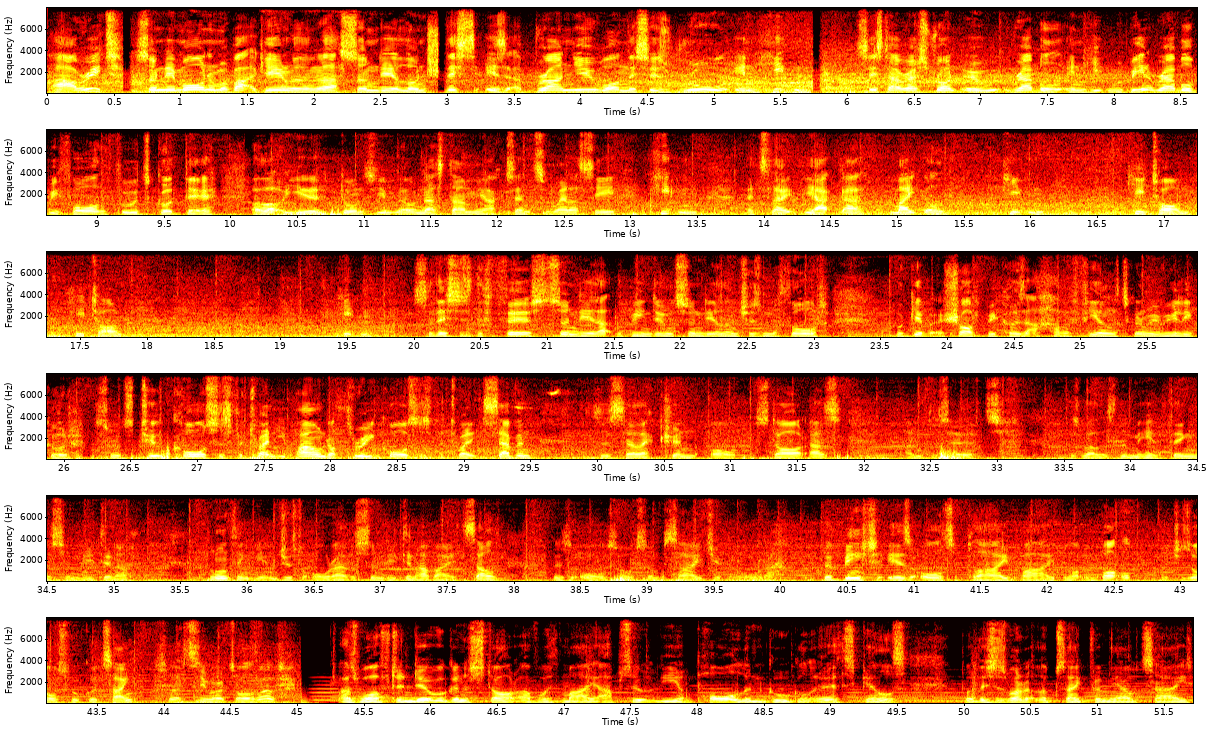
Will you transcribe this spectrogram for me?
Alright, Sunday morning we're back again with another Sunday lunch. This is a brand new one. This is Ro in Heaton. Sister restaurant to Rebel in Heaton. We've been at Rebel before, the food's good there. A lot of you don't seem to understand the accent, so when I say Heaton, it's like the actor Michael Keaton. Keaton. Keaton. Heaton. So this is the first Sunday that they've been doing Sunday lunches and I thought we'll give it a shot because I have a feeling it's going to be really good. So it's two courses for £20 or three courses for 27 There's a selection of starters and desserts as well as the main thing, the Sunday dinner. I don't think you can just order the Sunday dinner by itself. There's also some sides you can order. The meat is all supplied by Block and Bottle, which is also a good sign. So let's see what it's all about. As we often do, we're going to start off with my absolutely appalling Google Earth skills, but this is what it looks like from the outside.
